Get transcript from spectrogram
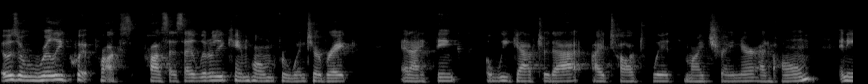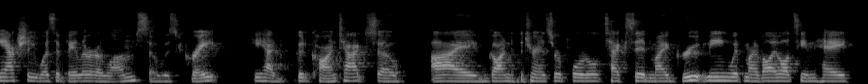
it was a really quick process. I literally came home for winter break, and I think a week after that, I talked with my trainer at home, and he actually was a Baylor alum, so it was great he had good contact. So I got into the transfer portal, texted my GroupMe with my volleyball team, hey,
